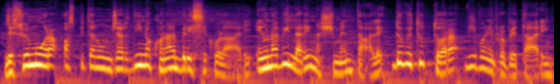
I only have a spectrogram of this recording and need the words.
Le sue mura ospitano un giardino con alberi secolari e una villa rinascimentale dove tuttora vivono i proprietari.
